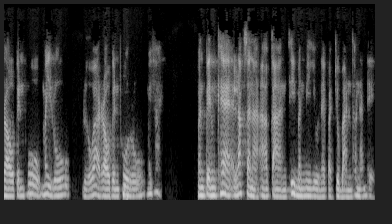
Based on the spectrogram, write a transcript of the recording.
เราเป็นผู้ไม่รู้ หรือว่าเราเป็นผู้รู้ไม่ใช่ มันเป็นแค่ลักษณะอาการที่มันมีอยู่ในปัจจุบันเท่านั้นเอง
